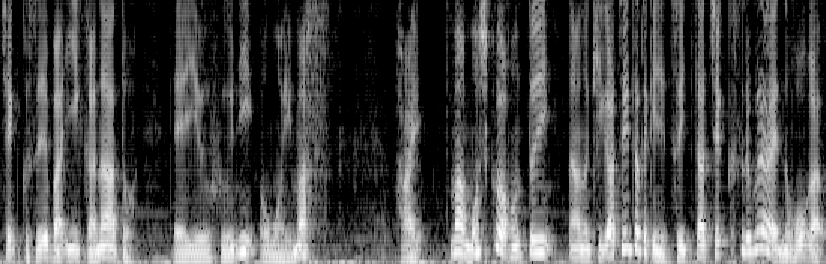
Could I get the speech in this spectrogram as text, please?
チェックすればいいかなというふうに思います。はい。まあ、もしくは本当にあの気がついた時に Twitter チェックするぐらいの方が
